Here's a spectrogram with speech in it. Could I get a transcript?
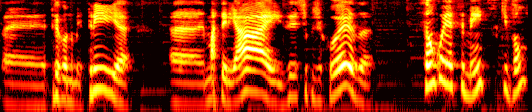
é, trigonometria, é, materiais, esse tipo de coisa, são conhecimentos que vão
